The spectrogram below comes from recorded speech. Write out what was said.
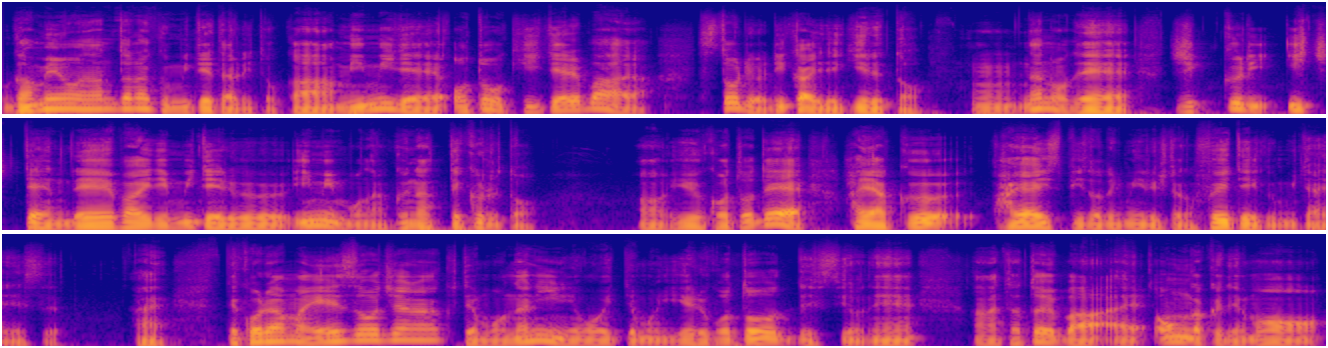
画面をなんとなく見てたりとか、耳で音を聞いてれば、ストーリーを理解できると。うん。なので、じっくり1.0倍で見てる意味もなくなってくると。いうことで、早く、早いスピードで見る人が増えていくみたいです。はい。で、これはまあ映像じゃなくても何においても言えることですよね。あ例えば、え音楽でも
